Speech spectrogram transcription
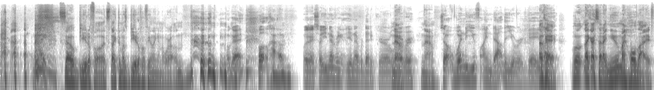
nice. So beautiful. It's like the most beautiful feeling in the world. Okay. Well, how, okay. So you never you never dated a girl or No. whatever. no. So when did you find out that you were gay? Okay. Like, well, like I said, I knew my whole life,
